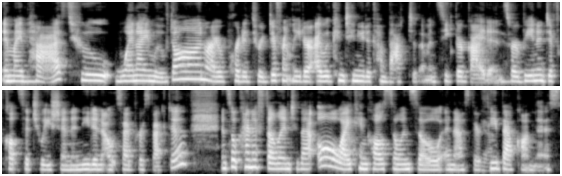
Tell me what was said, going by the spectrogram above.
in my mm-hmm. past who, when I moved on or I reported to a different leader, I would continue to come back to them and seek their guidance or be in a difficult situation and need an outside perspective. And so kind of fell into that, oh, I can call so and so and ask their yeah. feedback on this.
